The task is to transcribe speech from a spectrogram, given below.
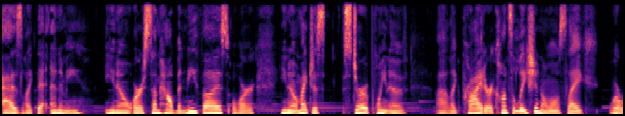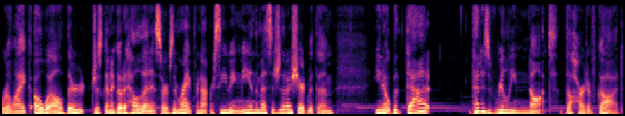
as like the enemy you know, or somehow beneath us, or, you know, it might just stir a point of uh, like pride or a consolation almost like where we're like, oh, well, they're just going to go to hell then. It serves them right for not receiving me and the message that I shared with them, you know, but that, that is really not the heart of God.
